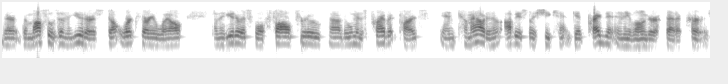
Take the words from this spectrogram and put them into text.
the muscles in the uterus don't work very well, and the uterus will fall through uh, the woman's private parts and come out, and obviously she can't get pregnant any longer if that occurs,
